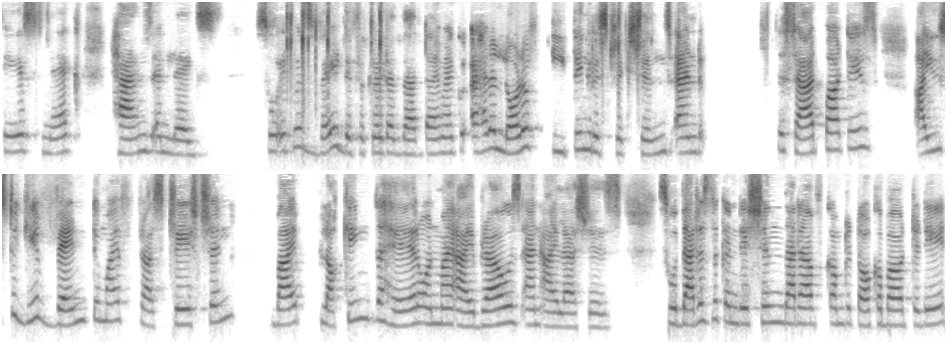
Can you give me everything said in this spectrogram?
face, neck, hands, and legs. So it was very difficult at that time. I, could, I had a lot of eating restrictions, and the sad part is, I used to give vent to my frustration by plucking the hair on my eyebrows and eyelashes. So that is the condition that I've come to talk about today,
